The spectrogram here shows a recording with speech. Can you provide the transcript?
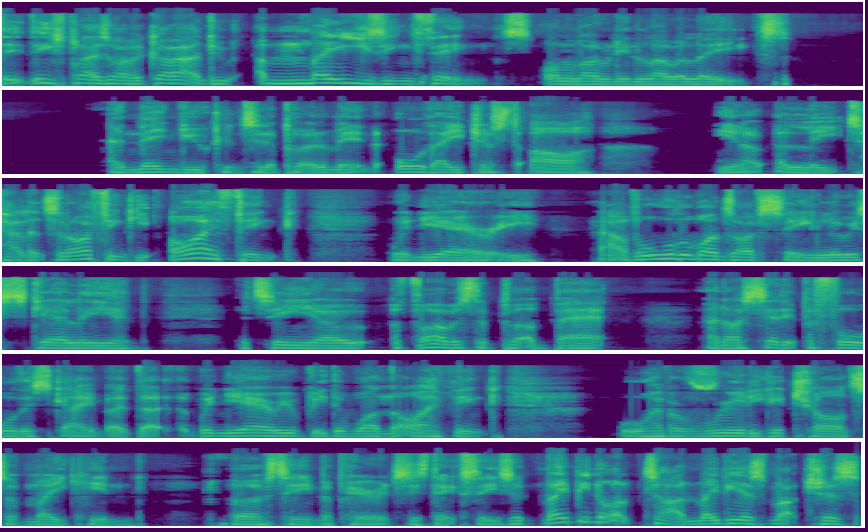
th- these players either go out and do amazing things on loan in lower leagues, and then you consider putting them in, or they just are, you know, elite talents. And I think he, I think Nwaneri out of all the ones I've seen, Lewis Skelly and Patino, if I was to put a bet, and I said it before this game, that Nwaneri would be the one that I think will have a really good chance of making first team appearances next season. Maybe not a ton, maybe as much as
